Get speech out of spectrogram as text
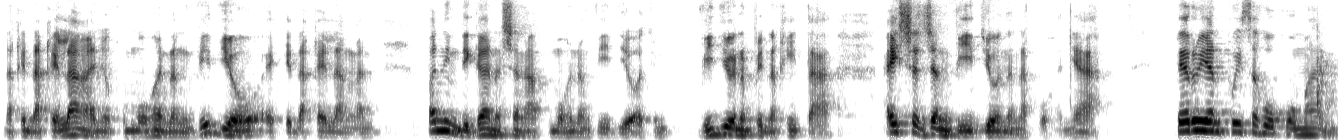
na kinakailangan yung kumuha ng video ay kinakailangan panindigan na siya nga kumuha ng video at yung video na pinakita ay siya diyang video na nakuha niya. Pero yan po sa hukuman.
